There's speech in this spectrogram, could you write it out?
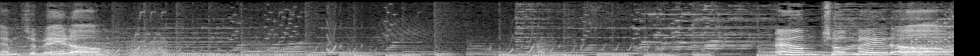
M tomato. M tomato.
